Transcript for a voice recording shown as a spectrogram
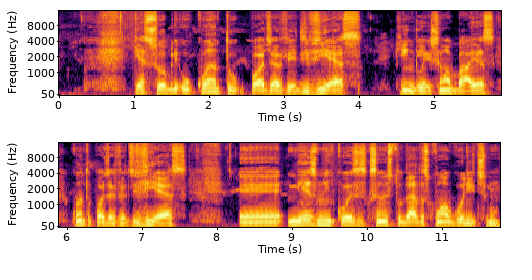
que é sobre o quanto pode haver de viés, que em inglês chama bias, quanto pode haver de viés, é, mesmo em coisas que são estudadas com algoritmo.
